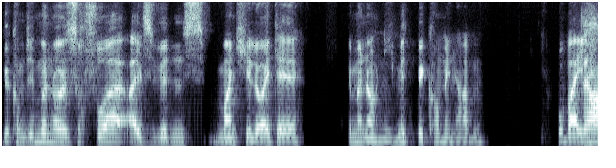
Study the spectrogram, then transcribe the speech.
Mir kommt immer noch so vor, als würden es manche Leute immer noch nicht mitbekommen haben. Wobei ich ja,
